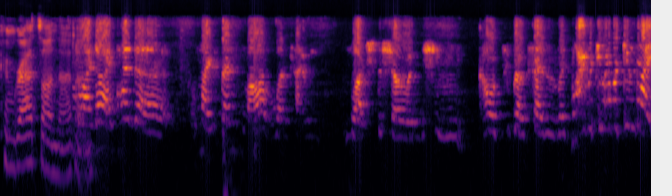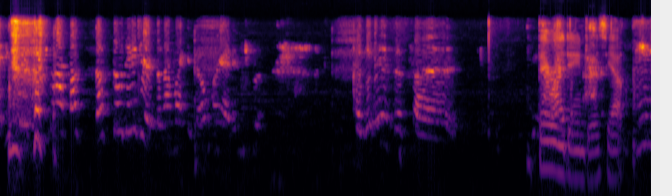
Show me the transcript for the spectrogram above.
congrats on that. Well, I know. I've had uh, my friend's mom one time watch the show and she called super excited. Was like, "Why would you ever do that? You can't that. That's, that's so dangerous." And I'm like, "Don't worry, I didn't do it." Because it is. It's uh, you know, Very I- dangerous, yeah. being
